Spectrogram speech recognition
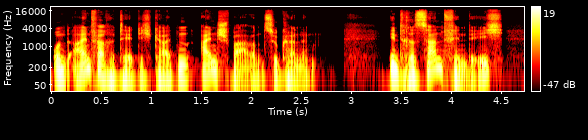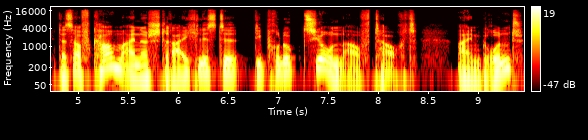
und einfache Tätigkeiten einsparen zu können. Interessant finde ich, dass auf kaum einer Streichliste die Produktion auftaucht. Ein Grund,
